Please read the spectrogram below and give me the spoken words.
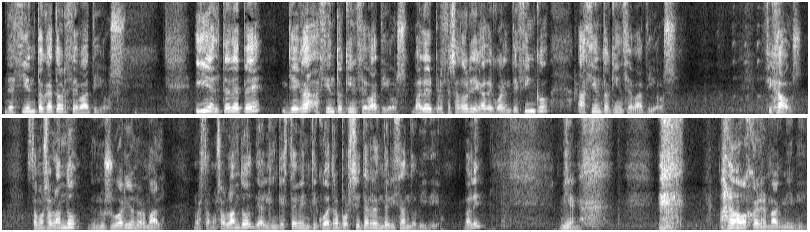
de 114 vatios. Y el TDP llega a 115 vatios, ¿vale? El procesador llega de 45 a 115 vatios. Fijaos, estamos hablando de un usuario normal, no estamos hablando de alguien que esté 24 x 7 renderizando vídeo, ¿vale? Bien, ahora vamos con el Mac Mini.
